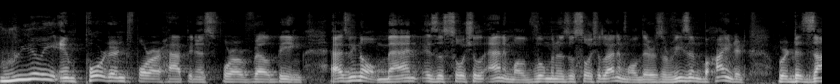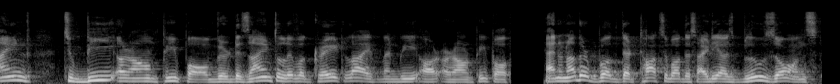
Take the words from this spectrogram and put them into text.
really important for our happiness, for our well being. As we know, man is a social animal, woman is a social animal. There's a reason behind it. We're designed to be around people, we're designed to live a great life when we are around people. And another book that talks about this idea is Blue Zones,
